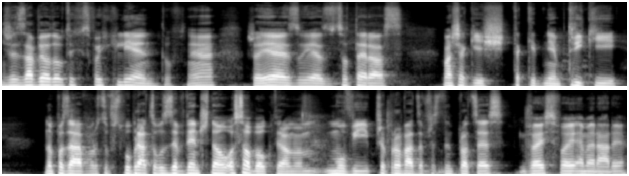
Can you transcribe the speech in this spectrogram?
że zawiodą tych swoich klientów, nie? Że Jezu, Jezu, co teraz? Masz jakieś takie, nie wiem, triki, no poza po prostu współpracą z zewnętrzną osobą, która mówi, przeprowadza przez ten proces. Weź swoje MRR-y,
